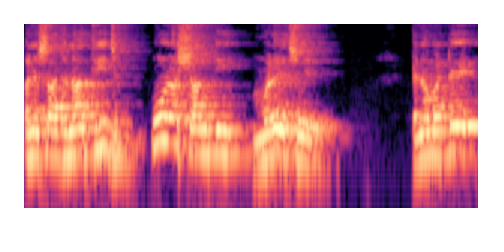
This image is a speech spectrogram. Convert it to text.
અને સાધનાથી જ પૂર્ણ શાંતિ મળે છે. એના માટે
